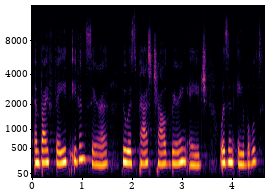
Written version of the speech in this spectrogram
And by faith, even Sarah, who was past childbearing age, was enabled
